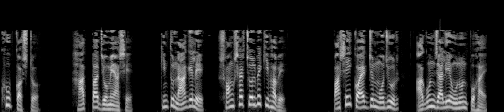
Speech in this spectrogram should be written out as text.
খুব কষ্ট। হাত পা জমে আসে। কিন্তু না গেলে সংসার চলবে কীভাবে? পাশেই কয়েকজন মজুর আগুন জ্বালিয়ে উনুন পোহায়।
